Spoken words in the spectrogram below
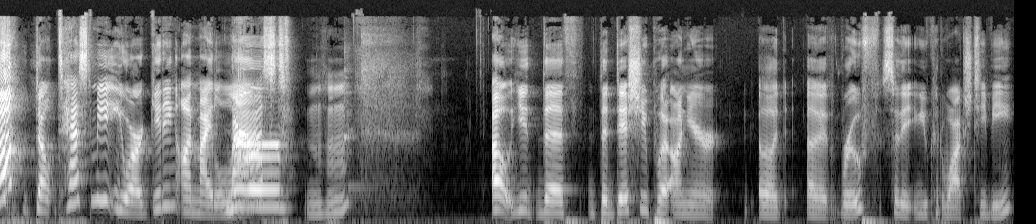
Oh, don't test me. You are getting on my last. Mm-hmm. Oh, you the the dish you put on your uh, uh, roof so that you could watch TV.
